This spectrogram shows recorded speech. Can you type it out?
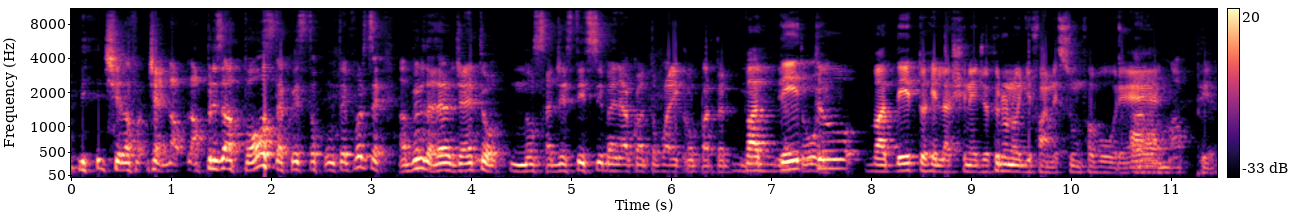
ce la fa- cioè, no, l'ha presa apposta a questo punto e forse davvero Dario Argento non sa gestirsi bene a quanto pare il comparto. Va detto, va detto che la sceneggiatura non gli fa nessun favore. Ah, eh. ma per...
